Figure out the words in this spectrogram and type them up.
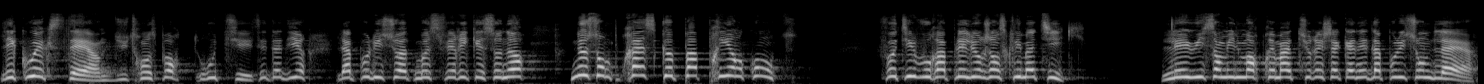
Les coûts externes du transport routier, c'est-à-dire la pollution atmosphérique et sonore, ne sont presque pas pris en compte. Faut-il vous rappeler l'urgence climatique? Les 800 000 morts prématurées chaque année de la pollution de l'air.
